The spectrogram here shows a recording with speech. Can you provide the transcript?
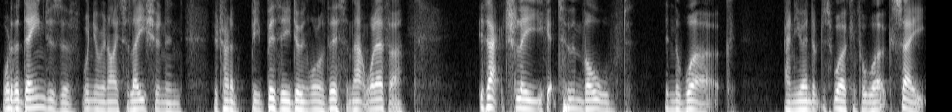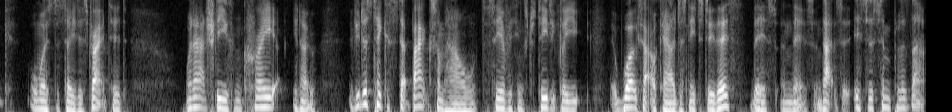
What are the dangers of when you're in isolation and you're trying to be busy doing all of this and that, whatever? Is actually you get too involved in the work and you end up just working for work's sake, almost to stay distracted, when actually you can create, you know, if you just take a step back somehow to see everything strategically, it works out, okay, I just need to do this, this, and this. And that's it's as simple as that.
